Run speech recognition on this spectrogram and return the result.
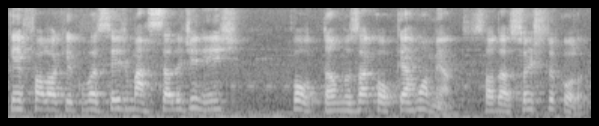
Quem falou aqui com vocês, Marcelo Diniz. Voltamos a qualquer momento. Saudações tricolores.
